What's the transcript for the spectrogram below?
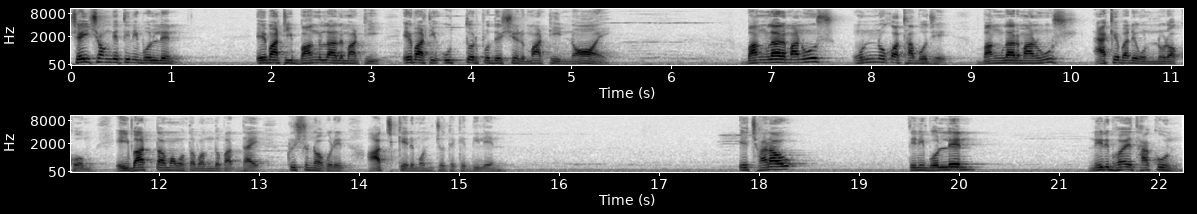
সেই সঙ্গে তিনি বললেন, এ মাটি বাংলার মাটি, এ মাটি উত্তরপ্রদেশের মাটি নয়। বাংলার মানুষ অন্য কথা বোঝে। বাংলার মানুষ একেবারে অন্যরকম। এই বার্তা মমতা বন্দ্যোপাধ্যায় কৃষ্ণনগরের আজকের মঞ্চ থেকে দিলেন। এছাড়াও তিনি বললেন, নির্ভয়ে থাকুন।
